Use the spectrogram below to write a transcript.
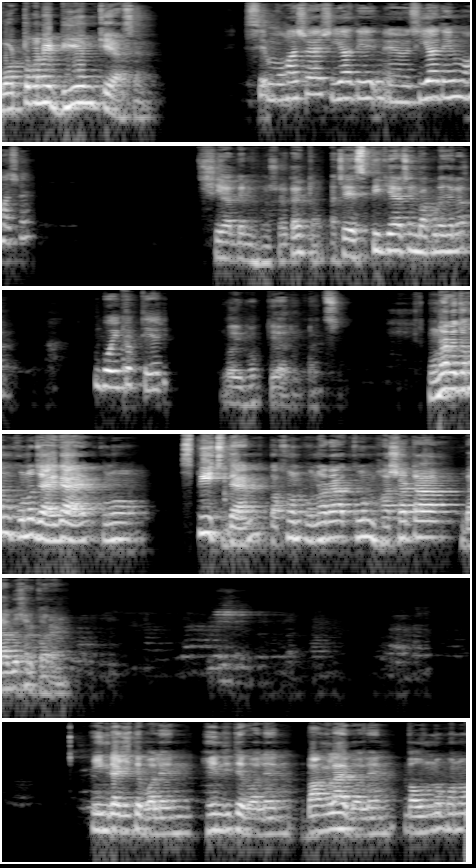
বর্তমানে ডিএম কে আছেন? সে মহাশয়া শিয়া দেন আহ, মহাশয়। শিয়াদেব মহাশয় তাই তো? আচ্ছা এসপি কে আছেন বাঁকুড়া জেলার? বৈভব তিওয়ারি। বৈভব তিওয়ারি আচ্ছা। ওনারা যখন কোনো জায়গায় কোনো স্পিচ দেন তখন ওনারা কোন ভাষাটা ব্যবহার করেন? ইংরাজিতে বলেন হিন্দিতে বলেন বাংলায় বলেন বা অন্য কোনো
